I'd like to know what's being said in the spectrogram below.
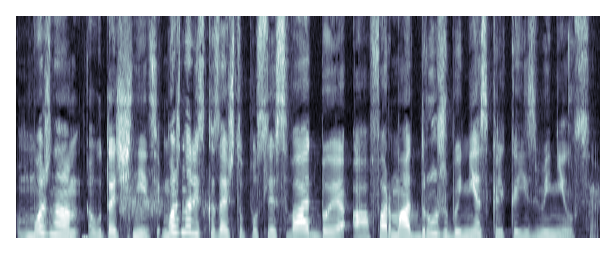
можно уточнить, можно ли сказать, что после свадьбы а, формат дружбы несколько изменился?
